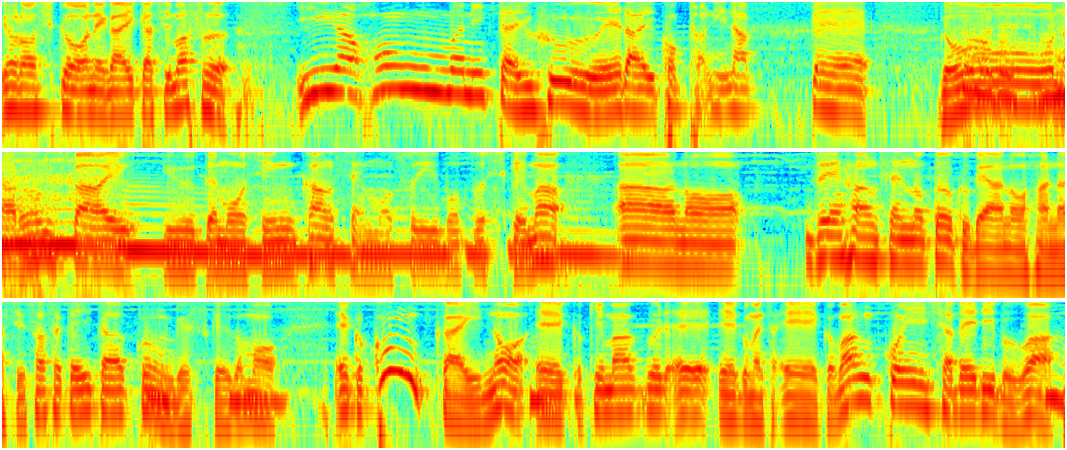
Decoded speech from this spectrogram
よろしくお願いいたします。いや、ほんまに台風えらいことになって、どうなるんか言うても新幹線も水没して、まあ、あの、前半戦のトークであのお話しさせていただくんですけれども、えっと、今回の、えっと、気まぐれ、ええごめんなさい、えっと、ワンコインしゃべり部は、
